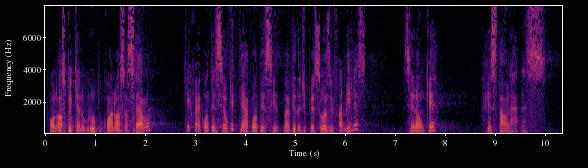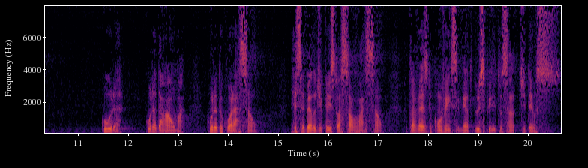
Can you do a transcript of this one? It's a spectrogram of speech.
com o nosso pequeno grupo, com a nossa célula, o que, que vai acontecer? O que, que tem acontecido na vida de pessoas e famílias? Serão o quê? Restauradas. Cura, cura da alma, cura do coração, recebendo de Cristo a salvação através do convencimento do Espírito Santo de Deus.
